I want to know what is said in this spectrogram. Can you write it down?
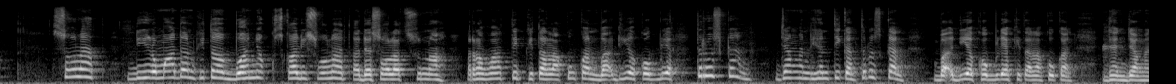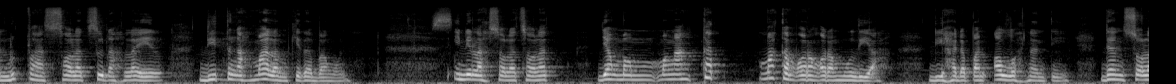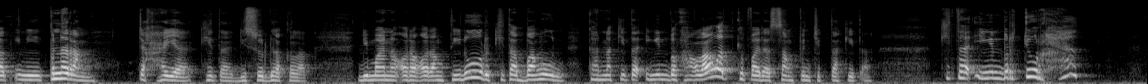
Sholat di Ramadan kita banyak sekali sholat. Ada sholat sunnah rawatib kita lakukan, dia qobliyah. Teruskan, jangan dihentikan, teruskan. dia qobliyah kita lakukan. Dan jangan lupa sholat sunnah lail di tengah malam kita bangun. Inilah sholat-sholat yang mengangkat makam orang-orang mulia di hadapan Allah nanti. Dan sholat ini penerang cahaya kita di surga kelak. Di mana orang-orang tidur kita bangun karena kita ingin berhalawat kepada sang pencipta kita. Kita ingin bercurhat.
